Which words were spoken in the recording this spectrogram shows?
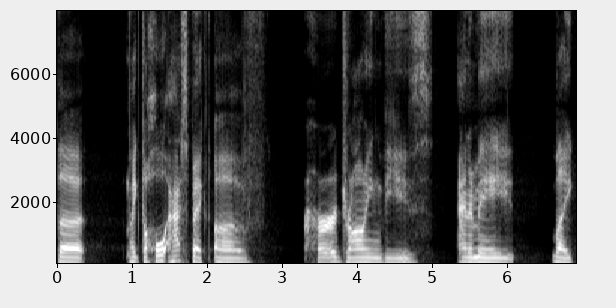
the like the whole aspect of her drawing these anime like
